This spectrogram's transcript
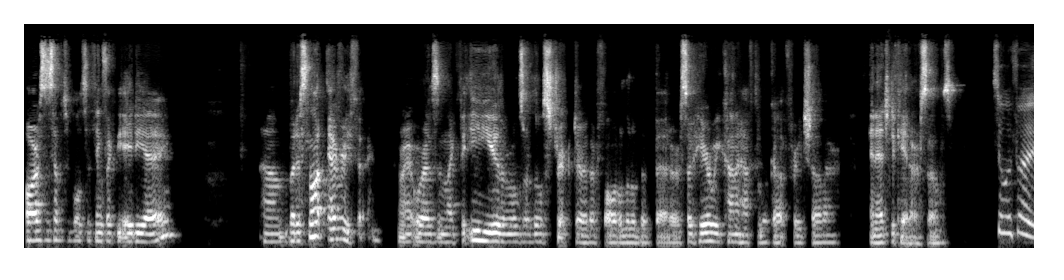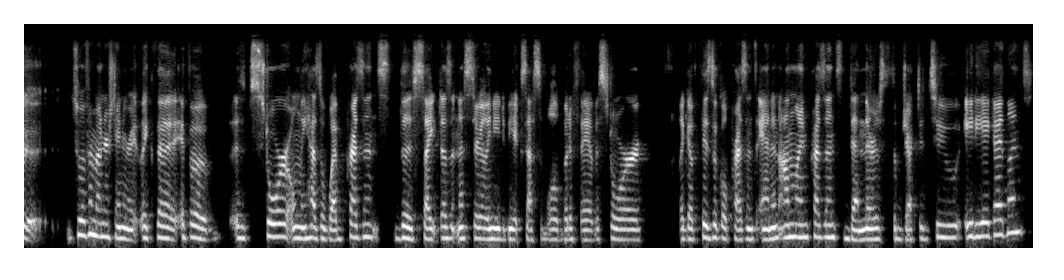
are susceptible to things like the ADA. Um, but it's not everything, right? Whereas in like the EU, the rules are a little stricter, they're followed a little bit better. So here we kind of have to look out for each other and educate ourselves. So if a so if I'm understanding right, like the if a, a, store only has a web presence, the site doesn't necessarily need to be accessible. But if they have a store, like a physical presence and an online presence, then they're subjected to ADA guidelines.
